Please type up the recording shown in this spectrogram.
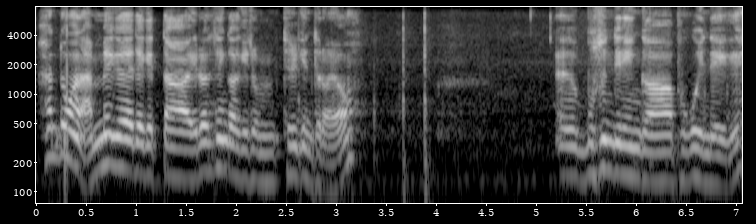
한동안 안 먹여야 되겠다 이런 생각이 좀 들긴 들어요 에, 무슨 일인가 보고 있네 이게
